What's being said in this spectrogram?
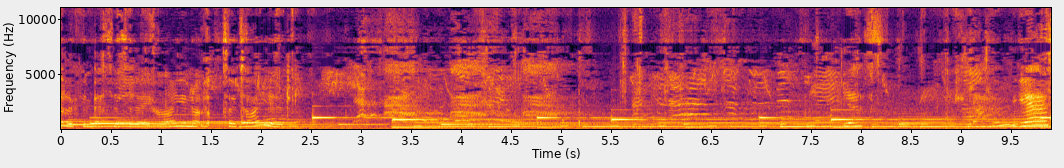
Are looking better today, huh? You're not so tired. Yes. Yes.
